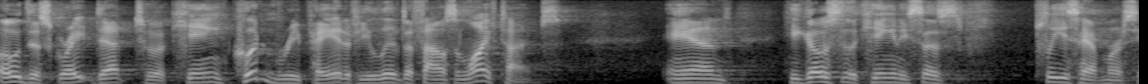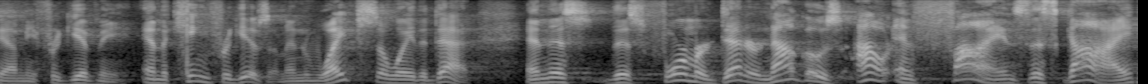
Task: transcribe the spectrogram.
owed this great debt to a king, couldn't repay it if he lived a thousand lifetimes. And he goes to the king and he says, Please have mercy on me, forgive me. And the king forgives him and wipes away the debt. And this, this former debtor now goes out and finds this guy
